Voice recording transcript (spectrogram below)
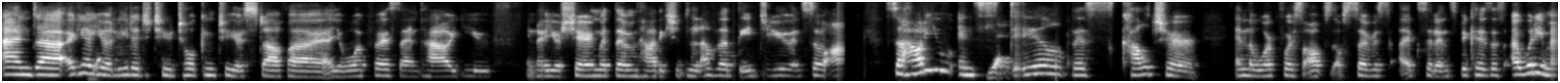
And uh, earlier you alluded to talking to your staff, uh, your workforce, and how you, you know, you're sharing with them how they should love what they do and so on. So how do you instill yeah. this culture in the workforce of, of service excellence? Because as I would imagine,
